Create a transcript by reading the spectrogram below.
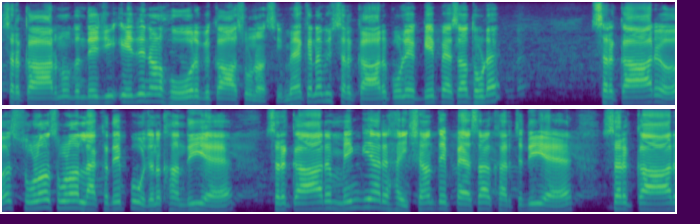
ਸਰਕਾਰ ਨੂੰ ਦਿੰਦੇ ਜੀ, ਇਹਦੇ ਨਾਲ ਹੋਰ ਵਿਕਾਸ ਹੋਣਾ ਸੀ। ਮੈਂ ਕਹਿੰਦਾ ਵੀ ਸਰਕਾਰ ਕੋਲੇ ਅੱਗੇ ਪੈਸਾ ਥੋੜਾ ਹੈ। ਸਰਕਾਰ 16-16 ਲੱਖ ਦੇ ਭੋਜਨ ਖਾਂਦੀ ਹੈ। ਸਰਕਾਰ ਮਹਿੰਗੀਆਂ ਰਿਹਾਇਸ਼ਾਂ ਤੇ ਪੈਸਾ ਖਰਚਦੀ ਹੈ। ਸਰਕਾਰ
